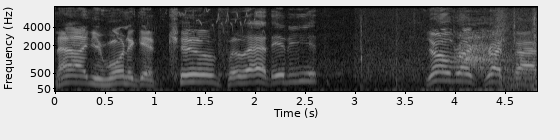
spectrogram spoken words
Now you want to get killed for that, idiot? You'll regret that.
